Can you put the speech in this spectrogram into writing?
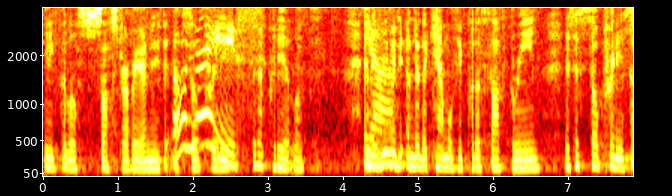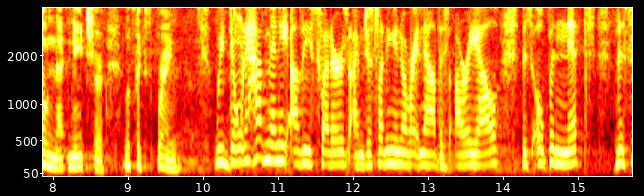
you can put a little soft strawberry underneath it. It looks Oh, so pretty. nice. Look how pretty it looks. And Yeah. even if you, under the camel, if you put a soft green, it's just so pretty. It's so na nature. It looks like spring. We don't have many of these sweaters. I'm just letting you know right now, this Ariel, this open knit, this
